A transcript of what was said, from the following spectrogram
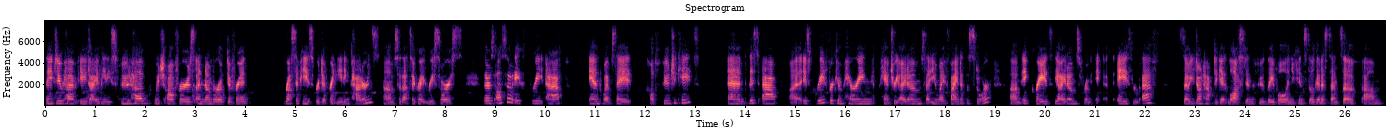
they do have a diabetes food hub, which offers a number of different recipes for different eating patterns. Um, so that's a great resource. There's also a free app and website called Fooducate. And this app uh, is great for comparing pantry items that you might find at the store. Um, it grades the items from A through F, so you don't have to get lost in the food label and you can still get a sense of um,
